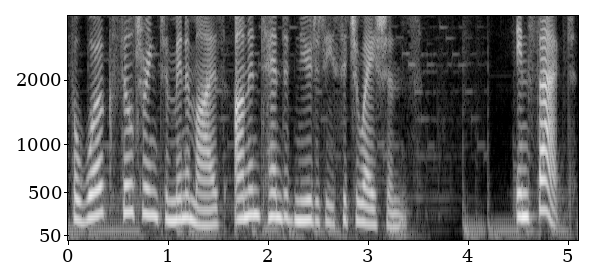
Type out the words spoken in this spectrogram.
for work filtering to minimize unintended nudity situations. In fact,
